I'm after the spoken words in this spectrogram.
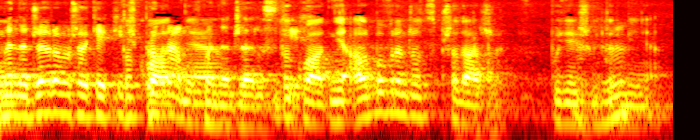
menedżerom jakichś programów menedżerskich. Dokładnie, albo wręcz od sprzedaży w późniejszym mhm. terminie.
